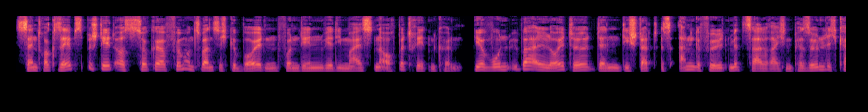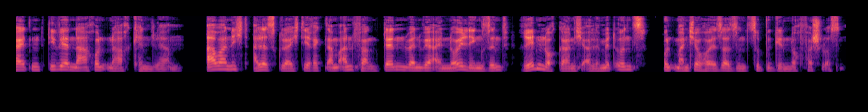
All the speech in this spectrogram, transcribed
Sandrock selbst besteht aus ca. 25 Gebäuden, von denen wir die meisten auch betreten können. Hier wohnen überall Leute, denn die Stadt ist angefüllt mit zahlreichen Persönlichkeiten, die wir nach und nach kennenlernen. Aber nicht alles gleich direkt am Anfang, denn wenn wir ein Neuling sind, reden noch gar nicht alle mit uns und manche Häuser sind zu Beginn noch verschlossen.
